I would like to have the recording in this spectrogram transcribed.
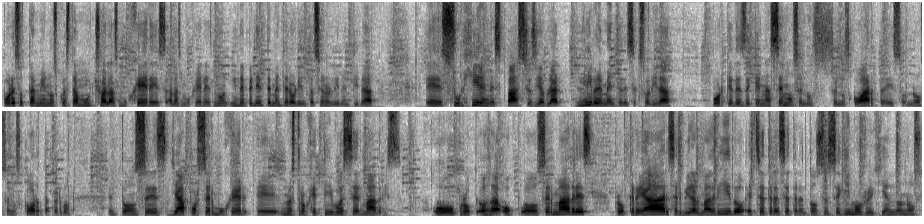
por eso también nos cuesta mucho a las mujeres, a las mujeres, no, independientemente de la orientación o la identidad, eh, surgir en espacios y hablar libremente de sexualidad, porque desde que nacemos se nos, se nos coarta eso, ¿no? Se nos corta, perdón. Entonces, ya por ser mujer, eh, nuestro objetivo es ser madres, o, o, sea, o ser madres procrear, servir al marido, etcétera, etcétera. Entonces seguimos rigiéndonos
